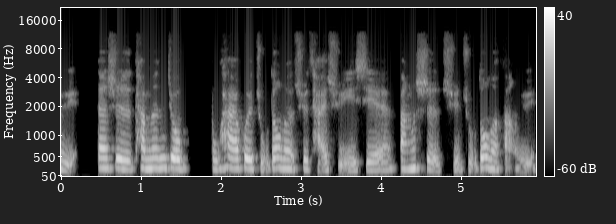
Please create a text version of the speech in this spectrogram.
御，但是他们就不太会主动的去采取一些方式去主动的防御，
